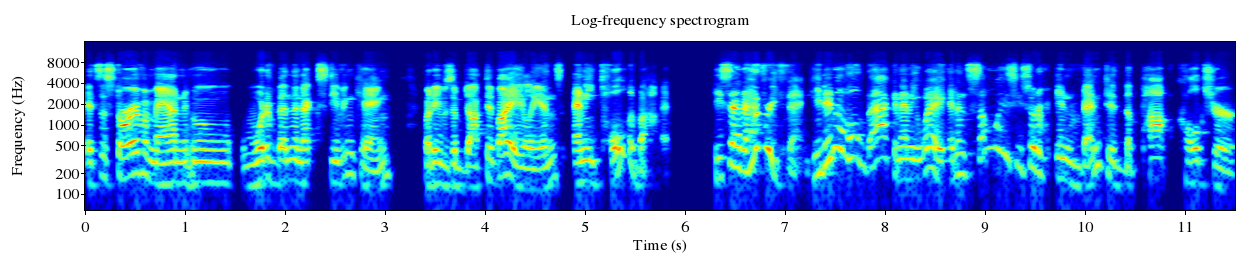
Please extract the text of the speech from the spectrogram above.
It's the story of a man who would have been the next Stephen King, but he was abducted by aliens and he told about it. He said everything. He didn't hold back in any way. And in some ways, he sort of invented the pop culture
